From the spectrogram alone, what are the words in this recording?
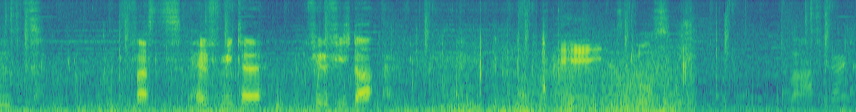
Und fast 11 Meter, viele Fisch da. Hey, was ist vielleicht?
